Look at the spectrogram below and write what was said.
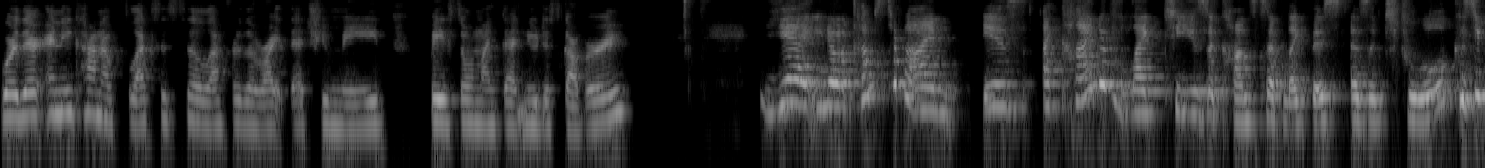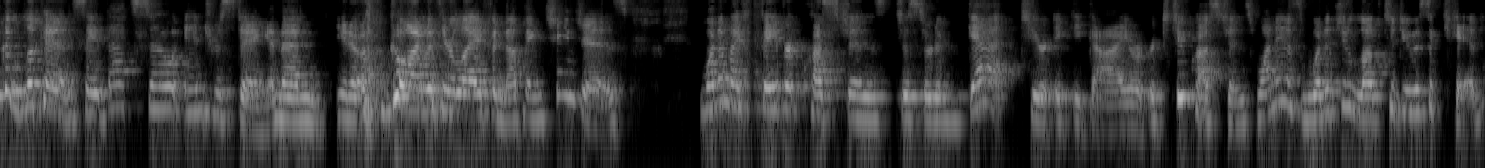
were there any kind of flexes to the left or the right that you made based on like that new discovery? Yeah, you know, what comes to mind is I kind of like to use a concept like this as a tool because you can look at it and say, that's so interesting, and then, you know, go on with your life and nothing changes. One of my favorite questions to sort of get to your ikigai, or, or two questions. One is, what did you love to do as a kid,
